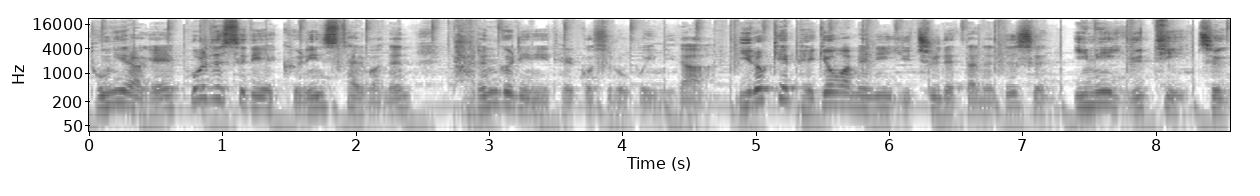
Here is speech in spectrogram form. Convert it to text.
동일하게 폴드3의 그린 스타일과는 다른 그린이 될 것으로 보입니다. 이렇게 배경화면이 유출됐다는 뜻은 이미 UT 즉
